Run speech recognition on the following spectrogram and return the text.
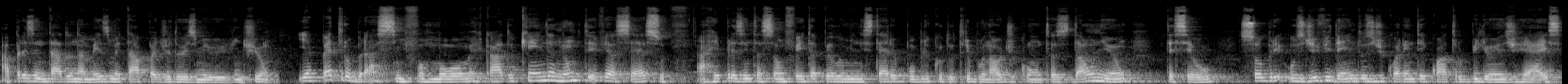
apresentado na mesma etapa de 2021. E a Petrobras informou ao mercado que ainda não teve acesso à representação feita pelo Ministério Público do Tribunal de Contas da União TCU, sobre os dividendos de 44 bilhões de reais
